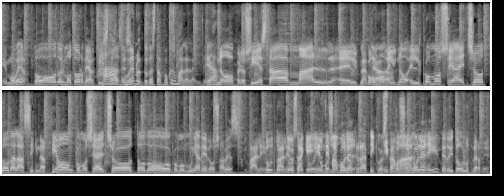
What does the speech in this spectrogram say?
eh, mover todo el motor de Ah, artistas. Es- bueno, entonces tampoco es mala la idea. No, pero sí está mal el cómo, Planteada. el, no, el cómo se ha hecho toda la asignación, cómo se ha hecho todo como muy a dedo, ¿sabes? Vale, Tú, tú, vale. tú, o sea que el tema soy cole- burocrático Y está como soy mal. colegui, te doy todo luz verde.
